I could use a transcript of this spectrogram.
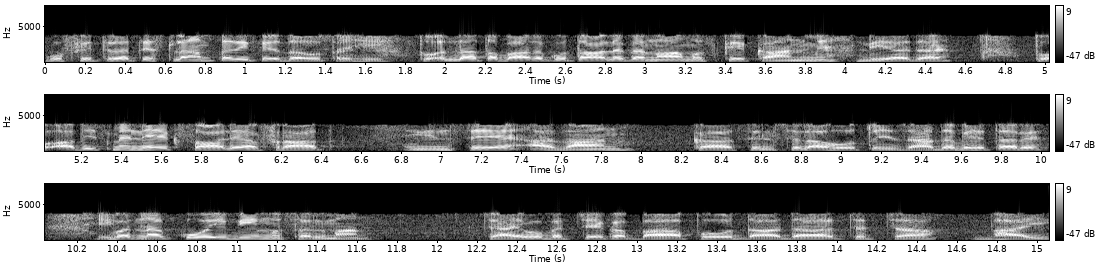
وہ فطرت اسلام پر ہی پیدا ہوتا ہے۔ تو اللہ تبارک و تعالیٰ کا نام اس کے کان میں لیا جائے۔ تو اب اس میں نیک سال افراد ان سے اذان کا سلسلہ ہو تو یہ زیادہ بہتر ہے۔ ورنہ کوئی بھی مسلمان چاہے وہ بچے کا باپ ہو دادا چچا بھائی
